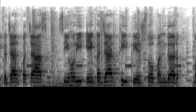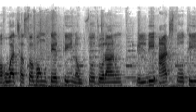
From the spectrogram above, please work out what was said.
એક હજાર પચાસ, સિહોરી એક હજારથી તેરસો પંદર, મહુવા છસો બોતેરથી નવસો ચોરાણું બિલ્ડી આઠસોથી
